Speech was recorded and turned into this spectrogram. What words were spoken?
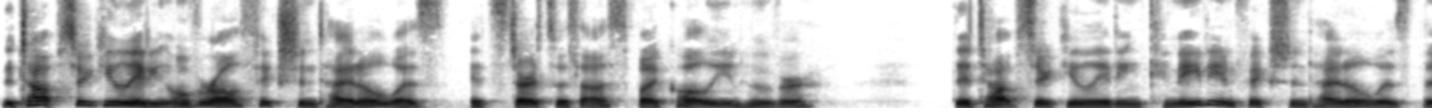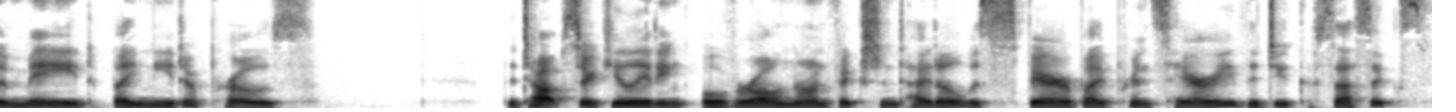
The top circulating overall fiction title was It Starts With Us by Colleen Hoover. The top circulating Canadian fiction title was The Maid by Nita Prose. The top circulating overall nonfiction title was Spare by Prince Harry, the Duke of Sussex.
